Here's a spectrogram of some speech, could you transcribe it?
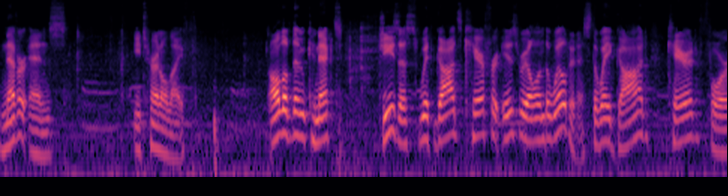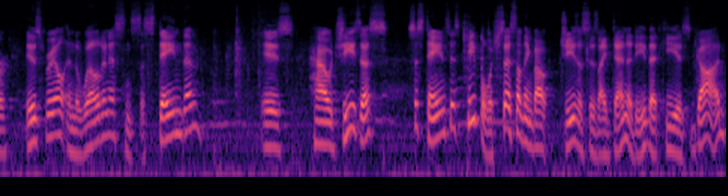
never ends, eternal life. All of them connect Jesus with God's care for Israel in the wilderness. The way God cared for Israel in the wilderness and sustained them is how Jesus sustains his people, which says something about Jesus' identity, that he is God,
